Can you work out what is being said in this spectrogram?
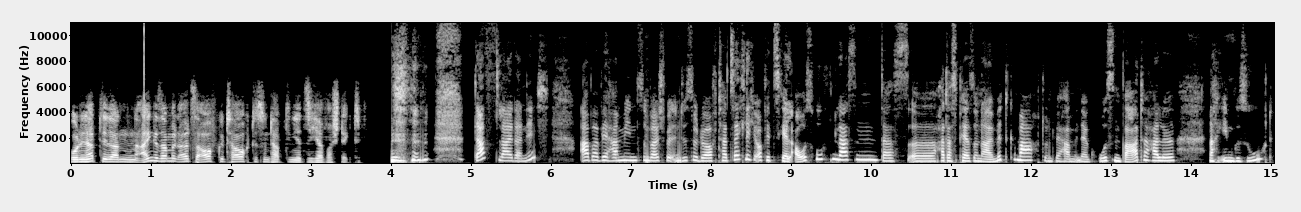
Und den habt ihr dann eingesammelt, als er aufgetaucht ist und habt ihn jetzt sicher versteckt. das leider nicht, aber wir haben ihn zum Beispiel in Düsseldorf tatsächlich offiziell ausrufen lassen. Das äh, hat das Personal mitgemacht und wir haben in der großen Wartehalle nach ihm gesucht.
